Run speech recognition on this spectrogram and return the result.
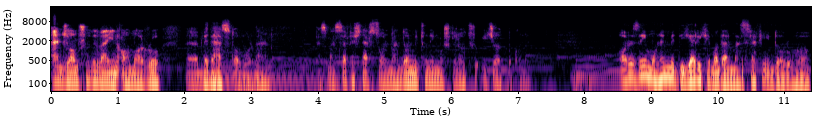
انجام شده و این آمار رو به دست آوردن. پس مصرفش در سالمندان می‌تونه این مشکلات رو ایجاد بکنه. آرزه مهم دیگری که ما در مصرف این داروها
